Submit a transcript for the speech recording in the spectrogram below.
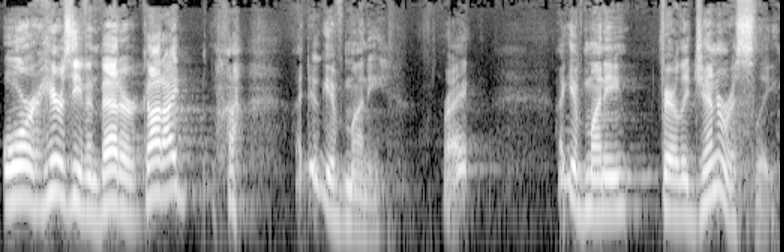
Or here's even better God, I, I do give money, right? I give money fairly generously.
